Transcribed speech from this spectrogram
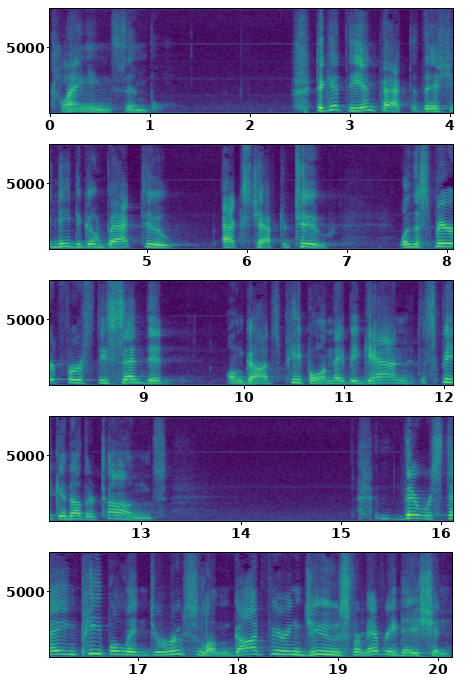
clanging cymbal. To get the impact of this, you need to go back to Acts chapter 2, when the Spirit first descended on God's people and they began to speak in other tongues. There were staying people in Jerusalem, God fearing Jews from every nation.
